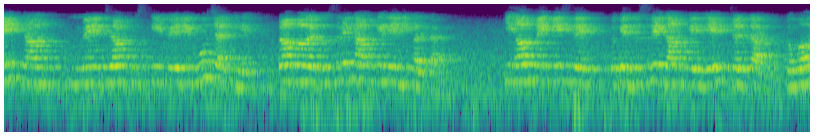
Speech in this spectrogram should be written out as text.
एक गाँव में जब उसकी फेरी हो जाती है, तब के दूसरे गाँव के लिए चलता तो वह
